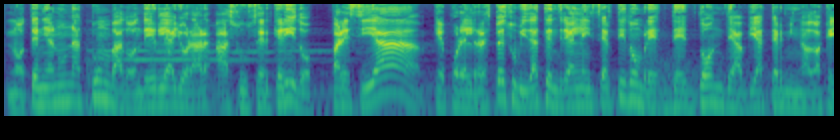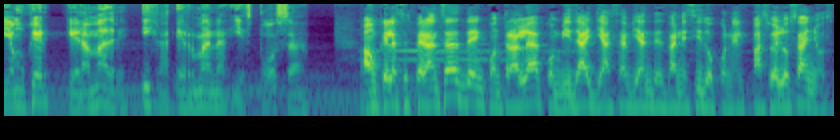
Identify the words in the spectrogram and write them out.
no tenían una tumba donde irle a llorar a su ser querido. Parecía que por el resto de su vida tendrían la incertidumbre de dónde había terminado aquella mujer, que era madre, hija, hermana y esposa. Aunque las esperanzas de encontrarla con vida ya se habían desvanecido con el paso de los años,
